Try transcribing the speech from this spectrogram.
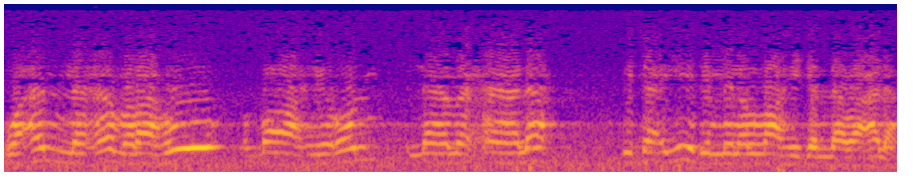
وأن أمره ظاهر لا محالة بتأييد من الله جل وعلا.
